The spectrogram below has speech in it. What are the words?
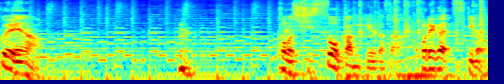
この曲ええな。この疾走感っていうかさこれが好きだわ。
